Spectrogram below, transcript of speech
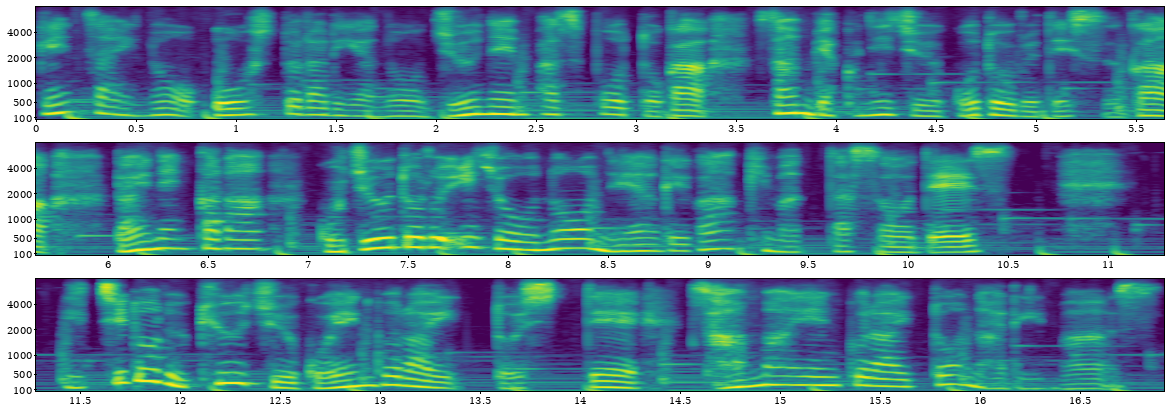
現在のオーストラリアの10年パスポートが325ドルですが、来年から50ドル以上の値上げが決まったそうです。1ドル95円ぐらいとして3万円くらいとなります。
